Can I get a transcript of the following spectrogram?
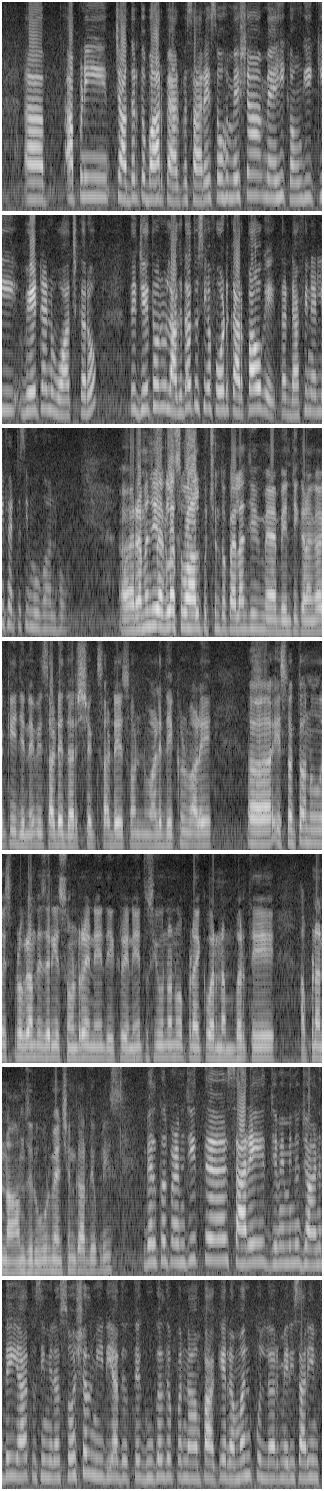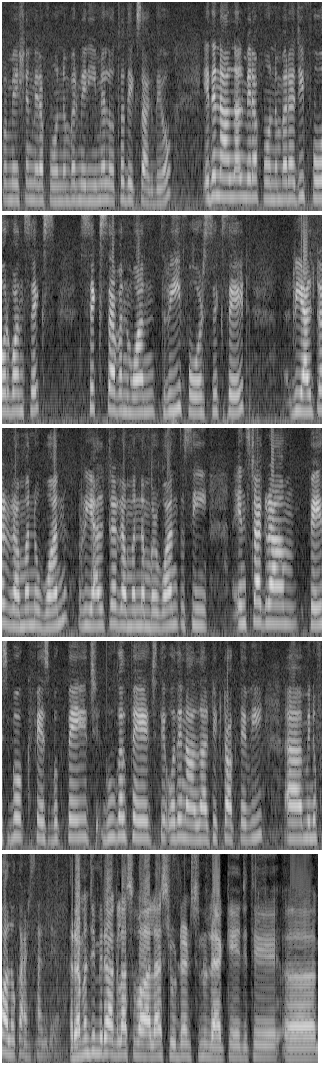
ਆਪਣੀ ਚਾਦਰ ਤੋਂ ਬਾਹਰ ਪੈਰ ਪਸਾਰੇ। ਸੋ ਹਮੇਸ਼ਾ ਮੈਂ ਇਹੀ ਕਹੂੰਗੀ ਕਿ ਵੇਟ ਐਂਡ ਵਾਚ ਕਰੋ ਤੇ ਜੇ ਤੁਹਾਨੂੰ ਲੱਗਦਾ ਤੁਸੀਂ ਅਫੋਰਡ ਕਰ ਪਾਓਗੇ ਤਾਂ ਡੈਫੀਨਿਟਲੀ ਫਿਰ ਤੁਸੀਂ ਮੂਵ ਔਨ ਹੋ। ਰਮਨ ਜੀ, ਅਗਲਾ ਸਵਾਲ ਪੁੱਛਣ ਤੋਂ ਪਹਿਲਾਂ ਜੀ ਮੈਂ ਬੇਨਤੀ ਕਰਾਂਗਾ ਕਿ ਜਿੰਨੇ ਵੀ ਸਾਡੇ ਦਰਸ਼ਕ, ਸਾਡੇ ਸੁਣਨ ਵਾਲੇ, ਦੇਖਣ ਵਾਲੇ ਇਸ ਵਕਤ ਤੁਹਾਨੂੰ ਇਸ ਪ੍ਰੋਗਰਾਮ ਦੇ ਜ਼ਰੀਏ ਸੁਣ ਰਹੇ ਨੇ, ਦੇਖ ਰਹੇ ਨੇ, ਤੁਸੀਂ ਉਹਨਾਂ ਨੂੰ ਆਪਣਾ ਇੱਕ ਵਾਰ ਨੰਬਰ ਤੇ ਆਪਣਾ ਨਾਮ ਜ਼ਰੂਰ ਮੈਂਸ਼ਨ ਕਰ ਦਿਓ ਪਲੀਜ਼। ਬਿਲਕੁਲ ਪਰਮਜੀਤ, ਸਾਰੇ ਜਿਵੇਂ ਮੈਨੂੰ ਜਾਣਦੇ ਹੀ ਆ, ਤੁਸੀਂ ਮੇਰਾ ਸੋਸ਼ਲ ਮੀਡੀਆ ਦੇ ਉੱਤੇ ਗੂਗਲ ਦੇ ਉੱਪਰ ਨਾਮ ਪਾ ਕੇ ਰਮਨ ਪੁੱਲਰ ਮੇਰੀ ਸਾਰੀ ਇਨਫੋਰਮੇਸ਼ਨ ਮੇਰਾ ਫੋਨ ਨੰਬਰ ਮੇਰੀ ਈਮੇਲ ਉੱਥੋਂ ਦੇਖ ਸਕਦੇ ਹੋ। ਇਹਦੇ ਨਾਲ ਨਾਲ ਮੇਰਾ ਫੋਨ ਨੰਬਰ ਹੈ ਜੀ 4166713468 realtor Raman 1 realtor Raman number 1 ਤੁਸੀਂ Instagram Facebook Facebook page Google page ਤੇ ਉਹਦੇ ਨਾਲ ਨਾਲ ਟਿਕਟੌਕ ਤੇ ਵੀ ਮੈਨੂੰ ਫੋਲੋ ਕਰ ਸਕਦੇ ਹੋ। ਰਮਨ ਜੀ, ਮੇਰਾ ਅਗਲਾ ਸਵਾਲ ਹੈ ਸਟੂਡੈਂਟਸ ਨੂੰ ਲੈ ਕੇ ਜਿੱਥੇ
